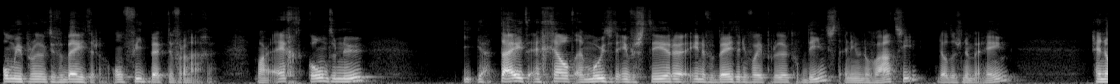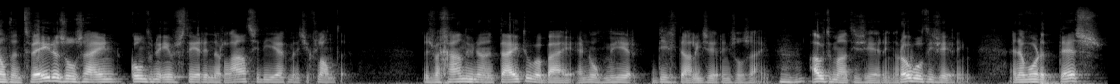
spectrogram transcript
Om je product te verbeteren, om feedback te vragen. Maar echt continu ja, tijd en geld en moeite te investeren in de verbetering van je product of dienst en innovatie. Dat is nummer één. En dan ten tweede zal zijn continu investeren in de relatie die je hebt met je klanten. Dus we gaan nu naar een tijd toe waarbij er nog meer digitalisering zal zijn. Automatisering, robotisering. En dan wordt het des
